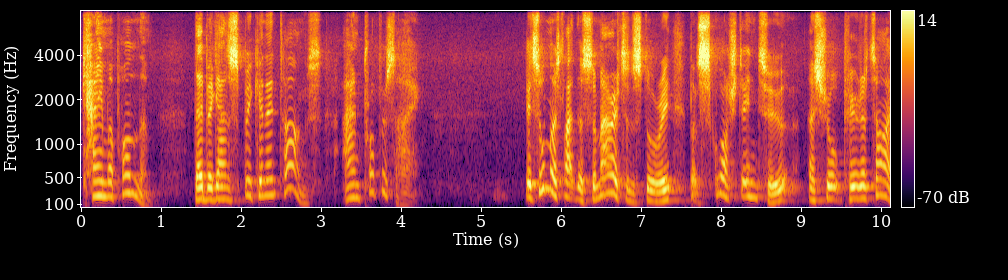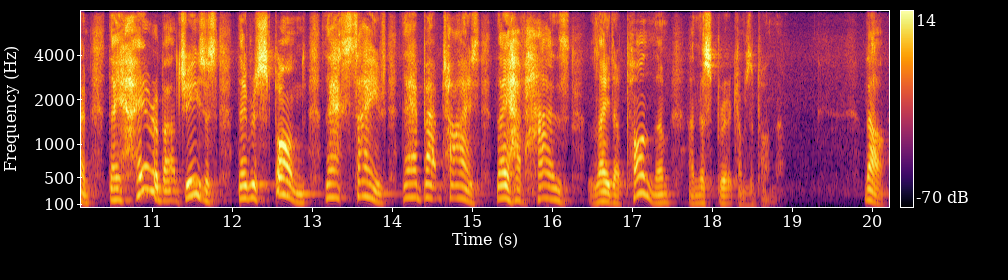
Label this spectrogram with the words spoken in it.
came upon them. They began speaking in tongues and prophesying. It's almost like the Samaritan story, but squashed into a short period of time. They hear about Jesus, they respond, they're saved, they're baptized, they have hands laid upon them, and the Spirit comes upon them. Now,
